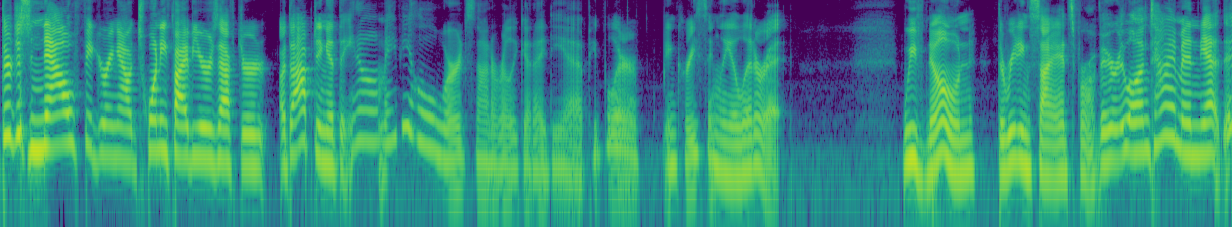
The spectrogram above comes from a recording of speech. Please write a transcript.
They're just now figuring out 25 years after adopting it that, you know, maybe whole word's not a really good idea. People are increasingly illiterate. We've known the reading science for a very long time, and yet they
